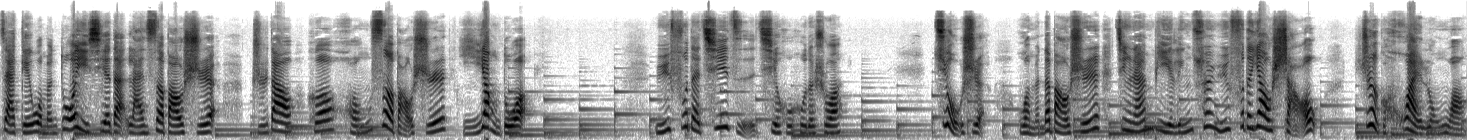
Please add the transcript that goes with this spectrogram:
再给我们多一些的蓝色宝石，直到和红色宝石一样多。渔夫的妻子气呼呼地说：“就是，我们的宝石竟然比邻村渔夫的要少，这个坏龙王！”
